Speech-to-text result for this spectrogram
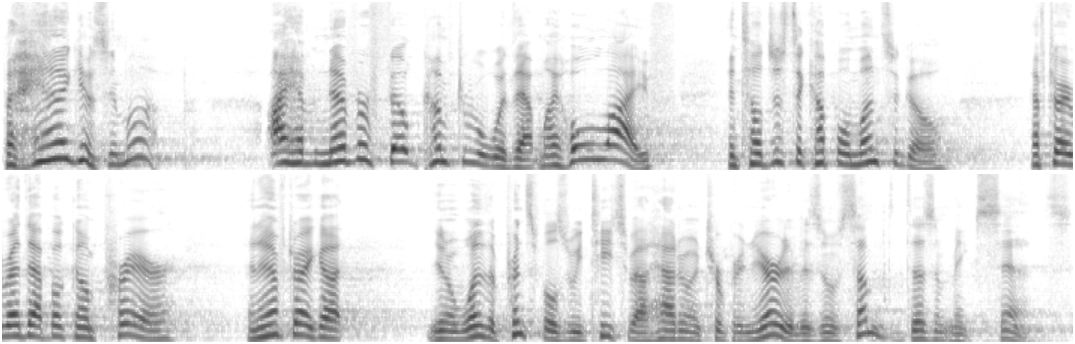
But Hannah gives him up. I have never felt comfortable with that my whole life until just a couple of months ago, after I read that book on prayer, and after I got, you know, one of the principles we teach about how to interpret narrative is if something doesn't make sense,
